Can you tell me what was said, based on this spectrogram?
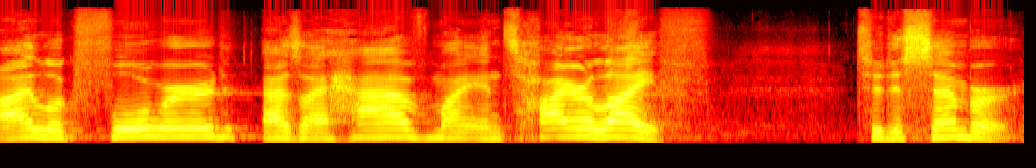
I look forward, as I have my entire life, to December.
